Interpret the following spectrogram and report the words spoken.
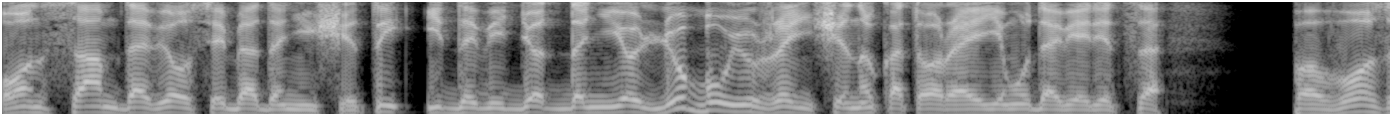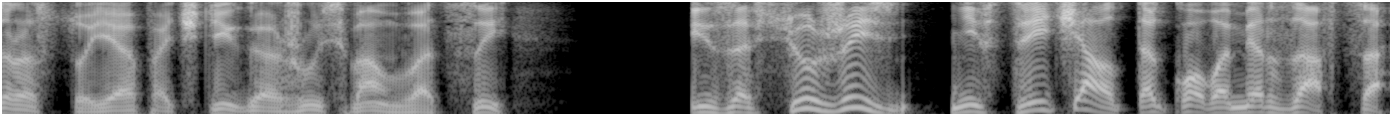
Он сам довел себя до нищеты и доведет до нее любую женщину, которая ему доверится. По возрасту я почти гожусь вам в отцы, и за всю жизнь не встречал такого мерзавца.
